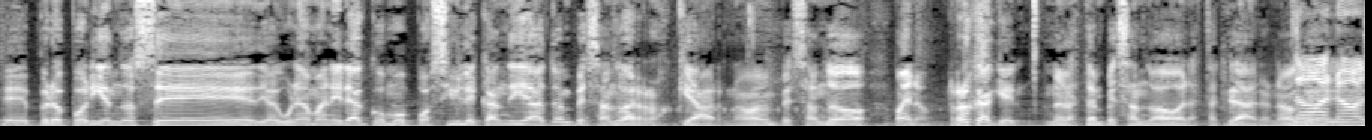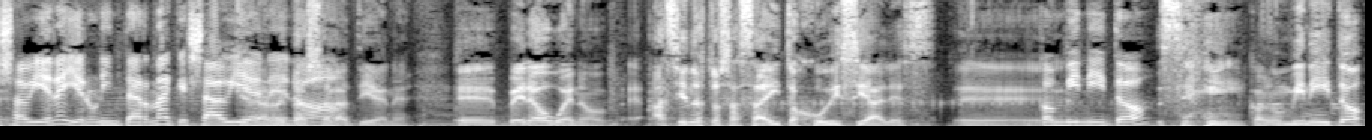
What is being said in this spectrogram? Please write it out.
eh, proponiéndose de alguna manera como posible candidato, empezando a rosquear, ¿no? Empezando, bueno, rosca que no la está empezando ahora, está claro, ¿no? No, Que- no, ya viene y en una interna que ya que viene, Larreta ¿no? ya la tiene. Eh, pero bueno, haciendo estos asaditos judiciales. Con vinito. Sí, con un vinito.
